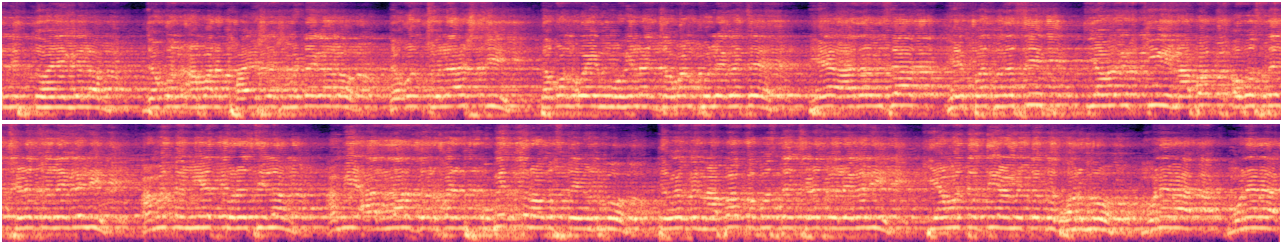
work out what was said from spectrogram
মধ্যে লিপ্ত হয়ে গেলাম। যখন আমার খায়সাস মেটে গেল, যখন চলে আসছি, তখন ওই মহিলার জবান খুলে গেছে, হে সাহ হে পদ্মসিব তুই আমাকে কি নাপাক অবস্থায় ছেড়ে চলে গেলি? আমি তো নিয়ত করেছিলাম, আমি আল্লাহর দরবারে পবিত্র অবস্থায় উঠবো, তুই আমাকে নাপাক অবস্থায় ছেড়ে চলে গেলি, কিয়ামতের দিন আমি তোকে ধরবো। মনে রাখ মনে রাখ,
